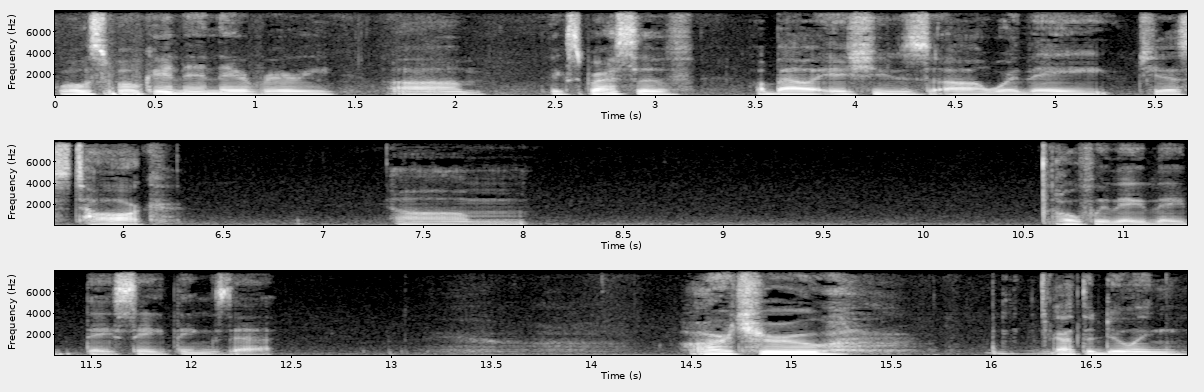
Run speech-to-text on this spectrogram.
well spoken and they're very um, expressive about issues uh, where they just talk. Um, hopefully they, they, they say things that are true after doing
